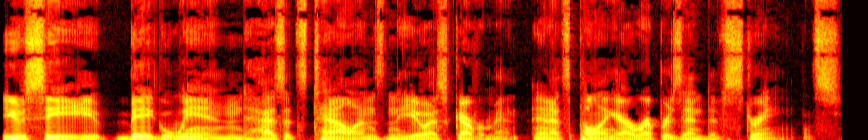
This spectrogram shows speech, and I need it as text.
You see, Big Wind has its talons in the US government, and it's pulling our representative strings.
